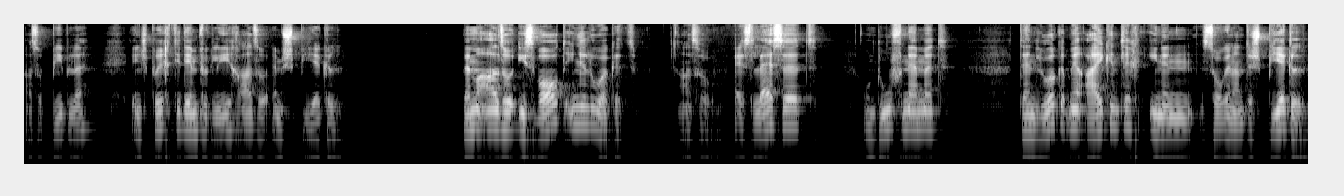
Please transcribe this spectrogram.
also Bibel, entspricht in dem Vergleich also einem Spiegel. Wenn man also ins Wort hineinschaut, also es leset und aufnehmt, dann schauen wir eigentlich in einen sogenannten Spiegel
